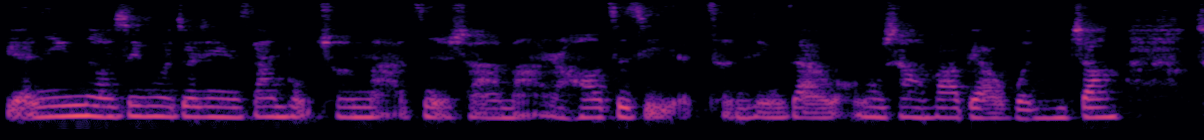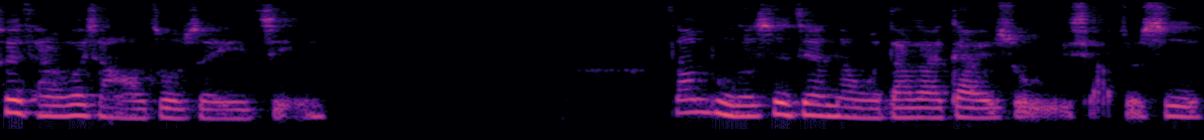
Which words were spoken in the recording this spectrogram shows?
原因呢，是因为最近三浦春马自杀嘛，然后自己也曾经在网络上发表文章，所以才会想要做这一集。三浦的事件呢，我大概概述一下，就是。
